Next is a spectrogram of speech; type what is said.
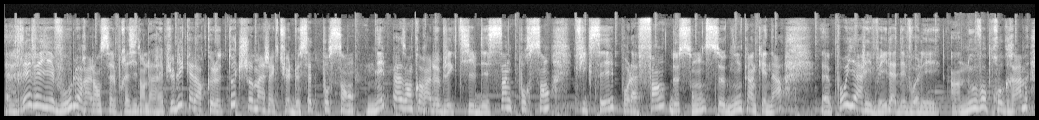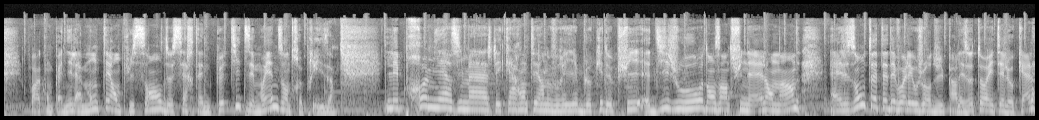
Réveillez-vous, le relancé le président de la République alors que le taux de chômage actuel de 7% n'est pas encore à l'objectif des 5% fixés pour la fin de son second quinquennat. Euh, pour y arriver, il a dévoilé un nouveau programme pour accompagner la montée en puissance de certaines petites et moyennes entreprises. Les premières images des 41 ouvriers bloqués depuis 10 jours dans un tunnel en Inde, elles ont été dévoilées aujourd'hui par les autorités locales.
